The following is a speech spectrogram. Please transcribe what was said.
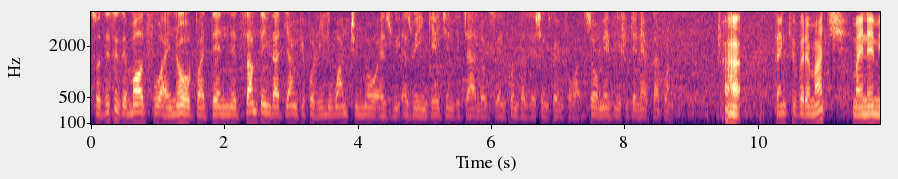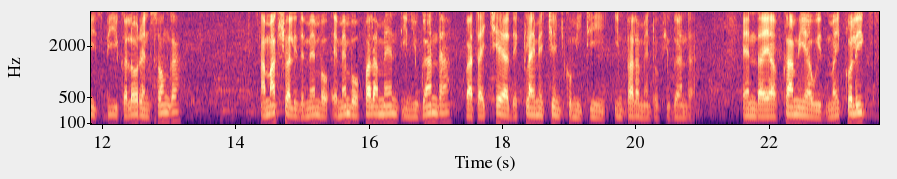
So this is a mouthful, I know, but then it's something that young people really want to know as we, as we engage in the dialogues and conversations going forward. So maybe if you can have that one. Uh, thank you very much. My name is B. Kaloren Songa. I'm actually the member, a member of parliament in Uganda, but I chair the Climate Change Committee in Parliament of Uganda. And I have come here with my colleagues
